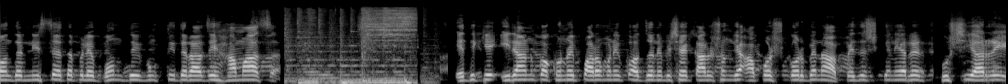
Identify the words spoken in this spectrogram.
বন্ধের নিশ্চয়তা পেলে বন্দী মুক্তিতে রাজি হামাস। এদিকে ইরান কখনোই পারমাণবিক অর্জনের বিষয়ে কারোর সঙ্গে আপোষ করবে না পেজেশকিনিয়ারের হুঁশিয়ারি।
